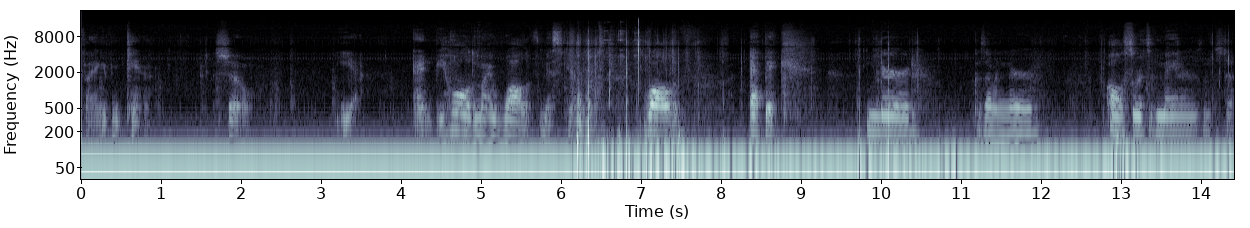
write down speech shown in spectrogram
if I even can. So, yeah. And behold my wall of misfeelings. Wall of epic nerd. Because I'm a nerd all sorts of manners and stuff.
